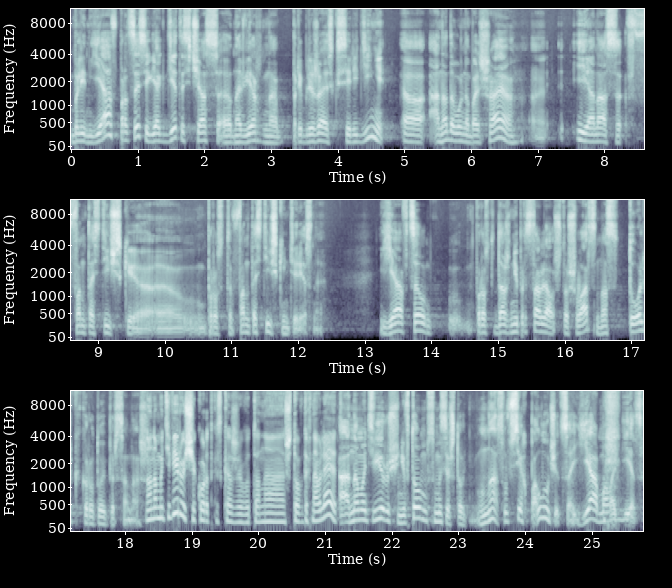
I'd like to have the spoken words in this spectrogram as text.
Блин, я в процессе, я где-то сейчас, наверное, приближаясь к середине, она довольно большая, и она фантастически, просто фантастически интересная. Я в целом просто даже не представлял, что Шварц настолько крутой персонаж. Но она мотивирующая, коротко скажи, вот она что, вдохновляет? Она мотивирующая не в том смысле, что у нас у всех получится, я молодец,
